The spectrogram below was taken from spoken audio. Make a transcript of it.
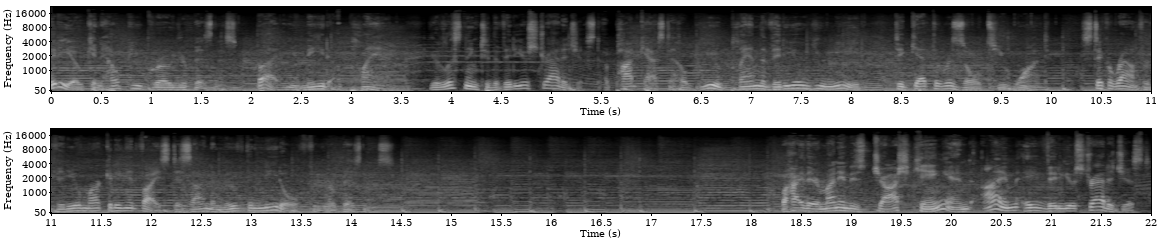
Video can help you grow your business, but you need a plan. You're listening to The Video Strategist, a podcast to help you plan the video you need to get the results you want. Stick around for video marketing advice designed to move the needle for your business. Well, hi there. My name is Josh King, and I'm a video strategist.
